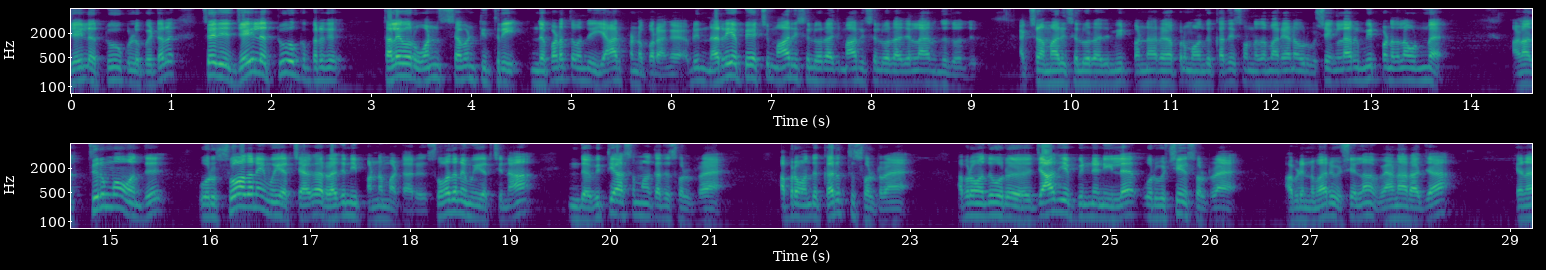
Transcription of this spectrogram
ஜெயிலர் டூவுக்குள்ளே போயிட்டார். சரி ஜெயிலர் டூவுக்கு பிறகு தலைவர் ஒன் செவன்ட்டி த்ரீ இந்த படத்தை வந்து யார் பண்ண போகிறாங்க அப்படின்னு நிறைய பேச்சு மாரி செல்வராஜ் மாரி செல்வராஜெல்லாம் இருந்தது வந்து. ஆக்சுவலாக மாரி செல்வராஜ் மீட் பண்ணார் அப்புறமா வந்து கதை சொன்னது மாதிரியான ஒரு விஷயங்கள்லாம் மீட் பண்ணதெல்லாம் உண்மை. ஆனால் திரும்பவும் வந்து ஒரு சோதனை முயற்சியாக ரஜினி பண்ண மாட்டார். சோதனை முயற்சினா இந்த வித்தியாசமாக கதை சொல்கிறேன் அப்புறம் வந்து கருத்து சொல்கிறேன் அப்புறம் வந்து ஒரு ஜாதிய பின்னணியில் ஒரு விஷயம் சொல்கிறேன் அப்படின்ற மாதிரி விஷயம்லாம் வேணா ராஜா. ஏன்னா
